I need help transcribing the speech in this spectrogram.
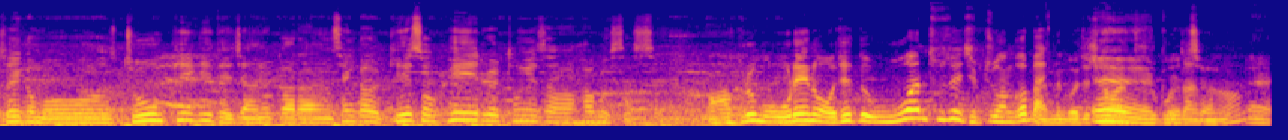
저희가 뭐 좋은 픽이 되지 않을까라는 생각을 계속 회의를 통해서 하고 있었어요. 아 그럼 올해는 어쨌든 우한 투수에 집중한 건 맞는 거죠? 저한 예, 투수보다는. 그렇죠. 예.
